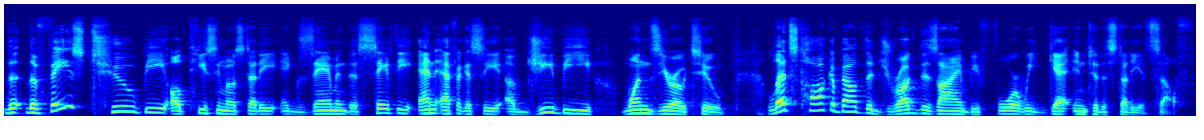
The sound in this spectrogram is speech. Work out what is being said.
The the phase 2B Altissimo study examined the safety and efficacy of GB102. Let's talk about the drug design before we get into the study itself.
